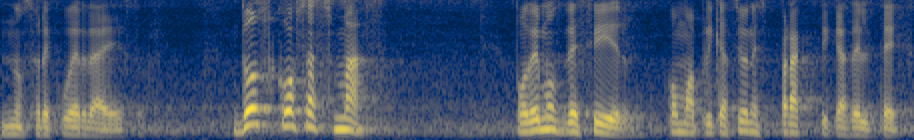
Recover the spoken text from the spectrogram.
nos recuerda eso. Dos cosas más podemos decir como aplicaciones prácticas del texto.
